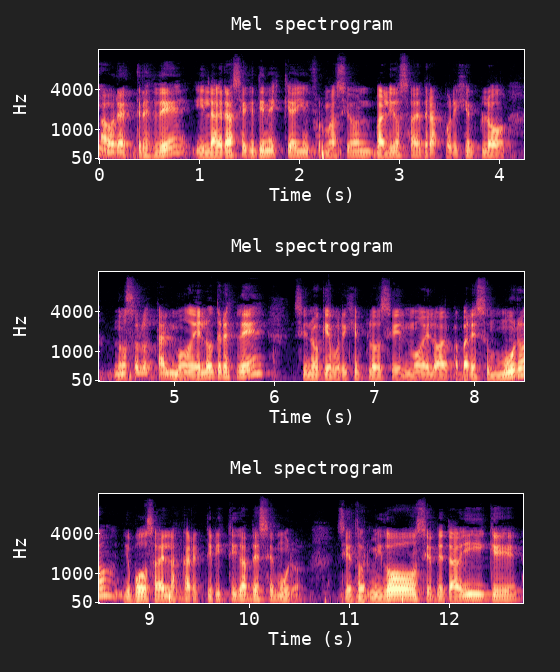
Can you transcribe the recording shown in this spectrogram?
ahora es 3D y la gracia que tiene es que hay información valiosa detrás. Por ejemplo, no solo está el modelo 3D, sino que, por ejemplo, si el modelo aparece un muro, yo puedo saber las características de ese muro. Si es de hormigón, si es de tabique,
